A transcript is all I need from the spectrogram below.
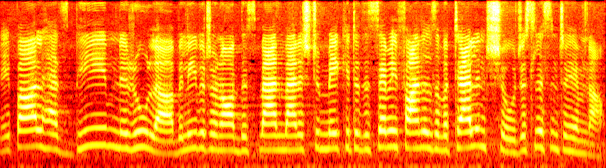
Nepal has Bhim Niraula. Believe it or not, this man managed to make it to the semi-finals of a talent show. Just listen to him now.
